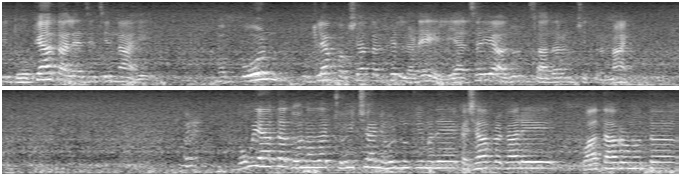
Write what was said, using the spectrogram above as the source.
ती धोक्यात आल्याचे चिन्ह आहे. मग कोण कुठल्या पक्षातर्फे लढेल याचंही अजून साधारण चित्र नाही. पण बघूया आता दोन हजार चोवीसच्या निवडणुकीमध्ये कशा प्रकारे वातावरण होतं.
